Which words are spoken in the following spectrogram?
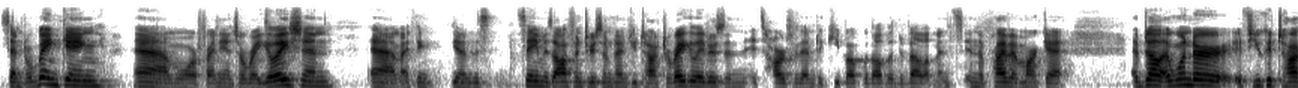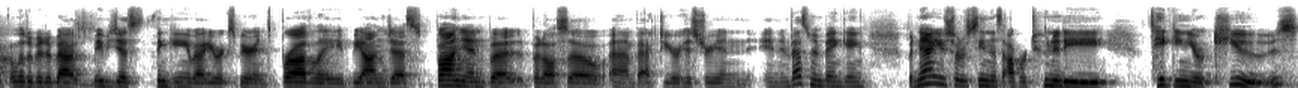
central banking um, or financial regulation. Um, I think, you know, the same is often true. Sometimes you talk to regulators and it's hard for them to keep up with all the developments in the private market. Abdel, I wonder if you could talk a little bit about maybe just thinking about your experience broadly beyond just Banyan, but but also um, back to your history in in investment banking. But now you've sort of seen this opportunity, taking your cues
